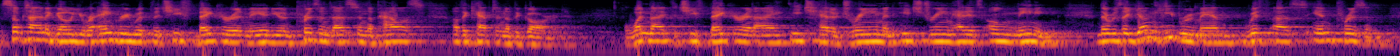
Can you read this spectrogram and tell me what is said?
Some time ago, you were angry with the chief baker and me, and you imprisoned us in the palace of the captain of the guard. One night, the chief baker and I each had a dream, and each dream had its own meaning. There was a young Hebrew man with us in prison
